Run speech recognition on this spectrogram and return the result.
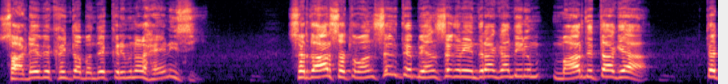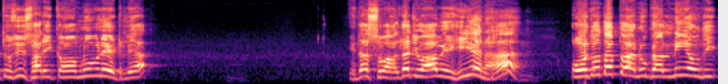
ਸਾਡੇ ਵੇਖਣ 'ਚ ਤਾਂ ਬੰਦੇ ਕ੍ਰਿਮੀਨਲ ਹੈ ਨਹੀਂ ਸੀ। ਸਰਦਾਰ ਸਤਵੰਤ ਸਿੰਘ ਤੇ ਬੇਅੰਤ ਸਿੰਘ ਨੇ ਇੰਦਰਾ ਗਾਂਧੀ ਨੂੰ ਮਾਰ ਦਿੱਤਾ ਗਿਆ, ਤੇ ਤੁਸੀਂ ਸਾਰੀ ਕੌਮ ਨੂੰ ਵਲੇਟ ਲਿਆ। ਇਹਦਾ ਸਵਾਲ ਦਾ ਜਵਾਬ ਇਹੀ ਹੈ ਨਾ, ਉਦੋਂ ਤਾਂ ਤੁਹਾਨੂੰ ਗੱਲ ਨਹੀਂ ਆਉਂਦੀ।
